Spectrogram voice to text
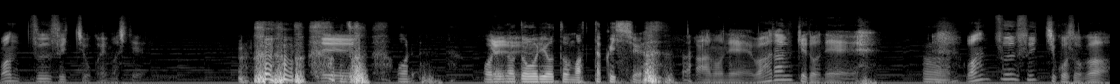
ワン、ツースイッチを買いまして、で、俺、俺の同僚と全く一緒や。あのね、笑うけどね、うん。ワン、ツースイッチこそが、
